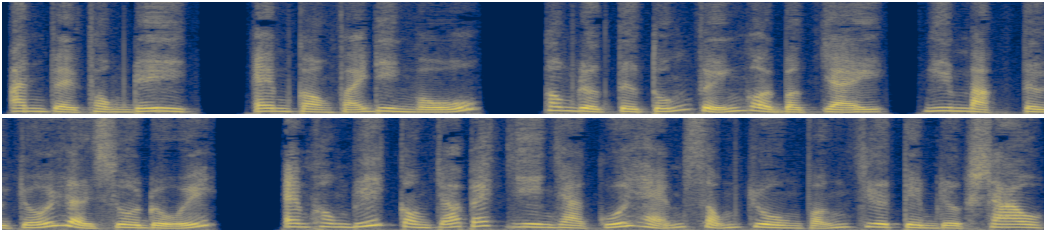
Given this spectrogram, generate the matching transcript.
Anh về phòng đi, em còn phải đi ngủ. Không được từ Tuấn Viễn ngồi bật dậy, nghiêm mặt từ chối lời xua đuổi. Em không biết con chó bé Di nhà cuối hẻm sổng chuồng vẫn chưa tìm được sao,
